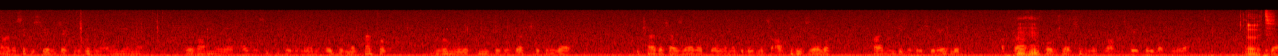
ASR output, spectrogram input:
maalesef işe yarayacak gibi durmuyor. Onun yerine olarak agresif bir şekilde yani öldürmekten çok drone üretimini durduracak şekilde 3'er 5'er zealot yollanabilir. Mesela 6 bir zealot timingi burada işe yarayabilir. Hatta futbolcular açılmıyor şu an. Gateway açılıyor. Evet. Bir de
